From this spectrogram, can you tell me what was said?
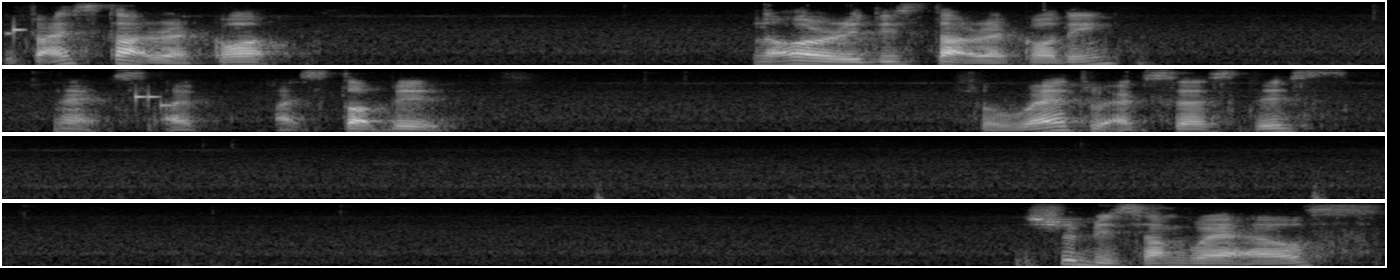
If I start record now already start recording. Next I, I stop it. So where to access this? It should be somewhere else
